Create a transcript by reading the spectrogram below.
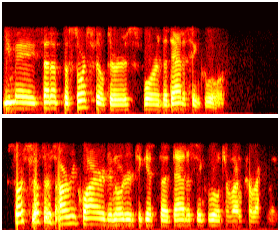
you may set up the source filters for the data sync rule. Source filters are required in order to get the data sync rule to run correctly.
